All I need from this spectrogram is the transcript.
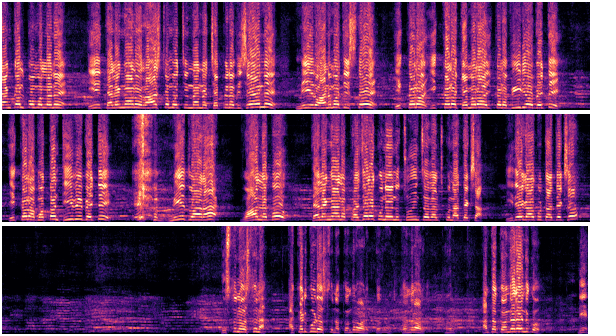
సంకల్పం వల్లనే ఈ తెలంగాణ రాష్ట్రం వచ్చిందన్న చెప్పిన విషయాన్ని మీరు అనుమతిస్తే ఇక్కడ ఇక్కడ కెమెరా ఇక్కడ వీడియో పెట్టి ఇక్కడ మొత్తం టీవీ పెట్టి మీ ద్వారా వాళ్ళకు తెలంగాణ ప్రజలకు నేను చూపించదలుచుకున్న అధ్యక్ష. ఇదే కాకుండా అధ్యక్ష. వస్తున్నా వస్తున్నా. అక్కడికి కూడా వస్తున్నా. తొందరవాడు తొందర తొందరవాడు అంత తొందర ఎందుకు? నీ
